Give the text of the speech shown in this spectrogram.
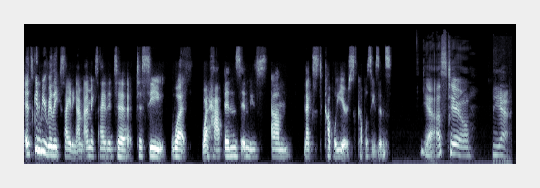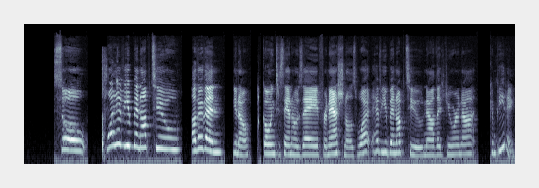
it's gonna be really exciting. I'm I'm excited to to see what what happens in these um next couple years, couple seasons. Yeah, us too. Yeah. So what have you been up to other than you know, going to San Jose for nationals, what have you been up to now that you are not competing?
